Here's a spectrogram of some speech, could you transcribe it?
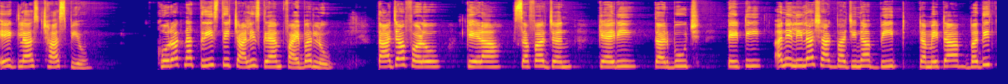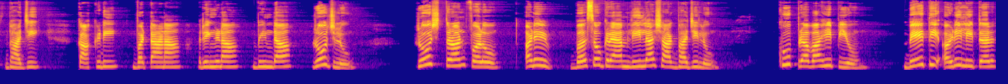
એક ગ્લાસ છાશ પીઓ. ખોરાકના ત્રીસથી ચાલીસ ગ્રામ ફાઇબર લો. તાજા ફળો, કેળા, સફરજન, કેરી, તરબૂચ, ટેટી અને લીલા શાકભાજીના બીટ, ટમેટા, બધી જ ભાજી, કાકડી, વટાણા, રીંગણા, ભીંડા રોજ લો. રોજ ત્રણ ફળો અને બસો ગ્રામ લીલા શાકભાજી લો. ખૂબ પ્રવાહી પીઓ. બેથી અઢી લીટર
